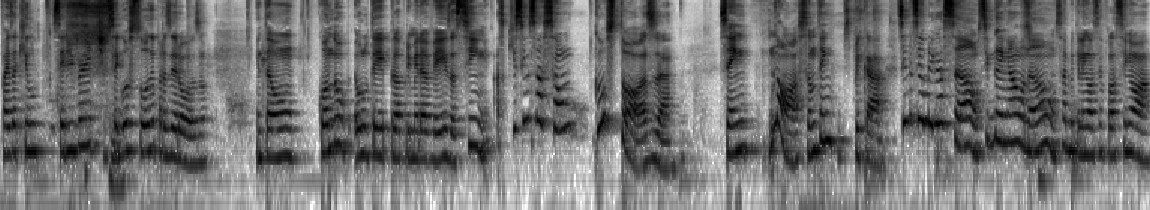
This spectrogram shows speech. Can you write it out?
faz aquilo ser divertido, ser gostoso e prazeroso. Então, quando eu lutei pela primeira vez, assim, as- que sensação gostosa. Sem. Nossa, não tem que explicar. Sem, sem obrigação, se ganhar ou não. Sabe aquele negócio que você fala assim, ó.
